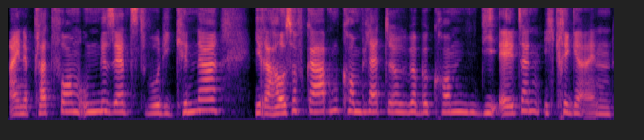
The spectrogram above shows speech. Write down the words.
eine Plattform umgesetzt, wo die Kinder ihre Hausaufgaben komplett darüber bekommen. Die Eltern, ich kriege einen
